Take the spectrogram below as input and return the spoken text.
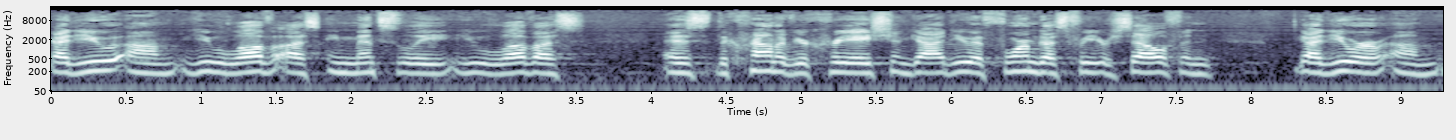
God, you, um, you love us immensely. You love us as the crown of your creation. God, you have formed us for yourself. And God, you, are, um,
